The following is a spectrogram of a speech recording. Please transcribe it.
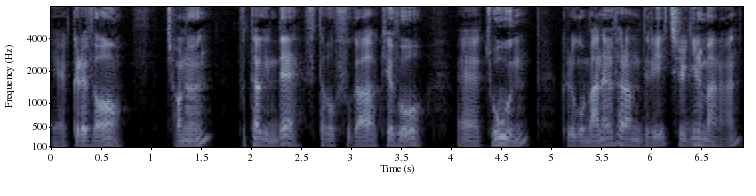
예, 그래서 저는 부탁인데 스타벅스가 계속 예, 좋은 그리고 많은 사람들이 즐길 만한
